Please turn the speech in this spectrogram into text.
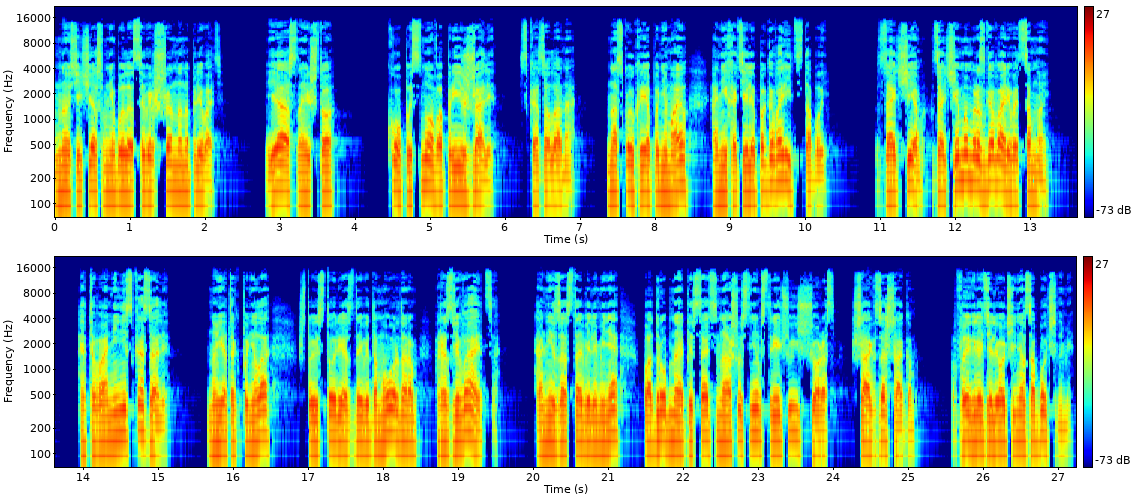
Но сейчас мне было совершенно наплевать. «Ясно, и что?» «Копы снова приезжали», — сказала она. «Насколько я понимаю, они хотели поговорить с тобой». «Зачем? Зачем им разговаривать со мной?» «Этого они не сказали. Но я так поняла, что история с Дэвидом Уорнером развивается. Они заставили меня подробно описать нашу с ним встречу еще раз, шаг за шагом. Выглядели очень озабоченными.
